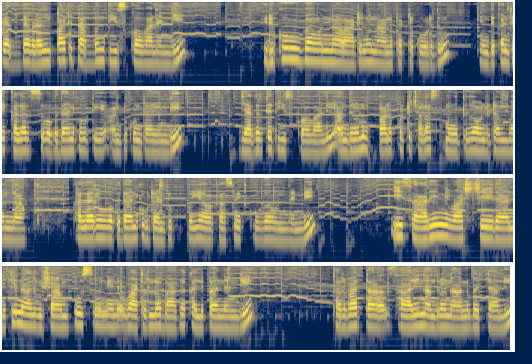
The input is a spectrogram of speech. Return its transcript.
పెద్ద వెడల్పాటి టబ్బని తీసుకోవాలండి. ఇరుకుగా ఉన్న వాటిలో నానపెట్టకూడదు. ఎందుకంటే కలర్స్ ఒకదానికొకటి అంటుకుంటాయండి. జాగ్రత్త తీసుకోవాలి. అందులోనూ ఉప్పాల పట్టు చాలా స్మూత్గా ఉండటం వల్ల కలరు ఒకదానికొకటి అంటుకుపోయే అవకాశం ఎక్కువగా ఉందండి. ఈ శారీని వాష్ చేయడానికి నాలుగు షాంపూస్ నేను వాటర్లో బాగా కలిపానండి. తర్వాత సారీని అందులో నానబెట్టాలి.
